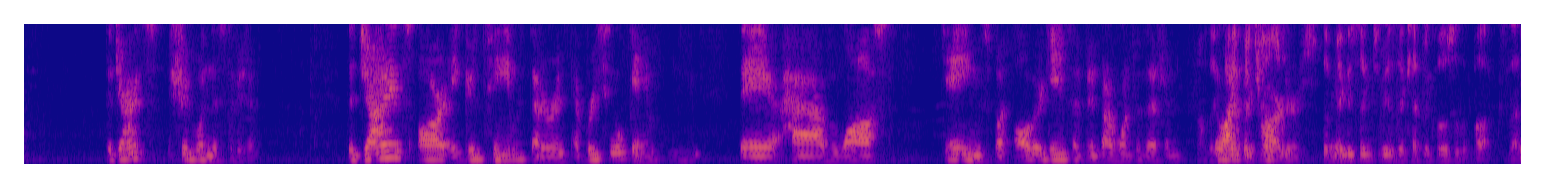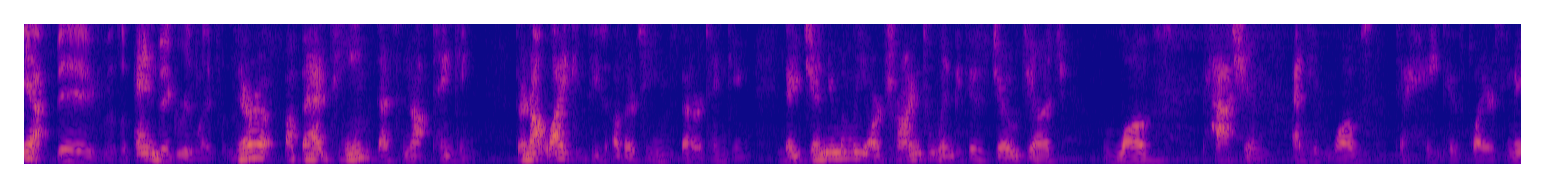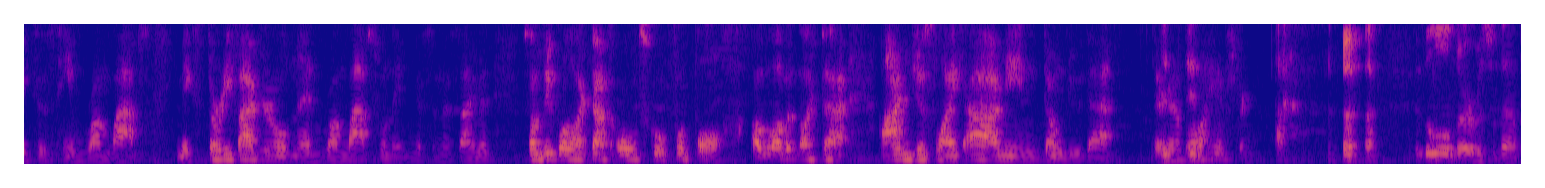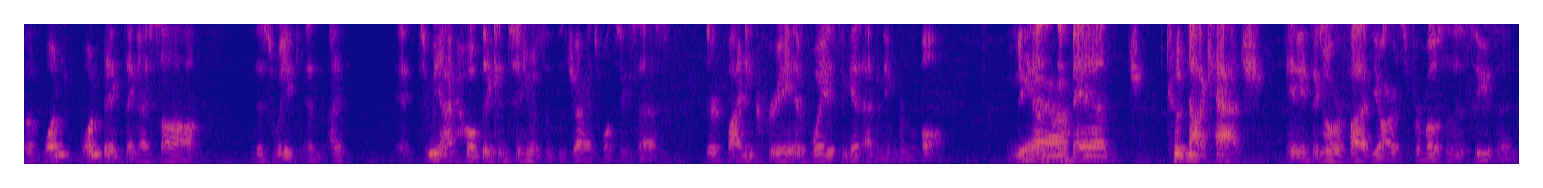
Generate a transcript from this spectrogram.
The Giants should win this division. The Giants are a good team that are in every single game. Mm-hmm. They have lost games, but all their games have been by one possession. Oh, they like the Chargers. The biggest thing to me is they kept it close with the Bucks. That's Yeah. a big. That's a And big green light for them. they're a, a bad team that's not tanking. They're not like these other teams that are tanking. They genuinely are trying to win because Joe Judge loves passion and he loves to hate his players. He makes his team run laps. He makes 35 year old men run laps when they miss an assignment. Some people are like, that's old school football. I love it like that. I'm just like, ah, I mean, don't do that. They're It- to blow a hamstring. it's a little nervous with that, but one one big thing I saw this week, and I, it, to me, I hope they continue with the Giants' one success. They're finding creative ways to get Evan Engram the ball because yeah. the man could not catch anything over five yards for most of this season,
